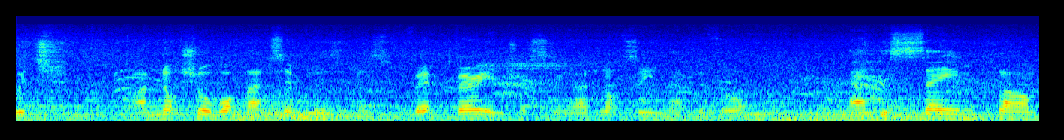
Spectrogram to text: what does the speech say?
which I'm not sure what that symbolism is. Very interesting, I've not seen that before. And the same plant.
